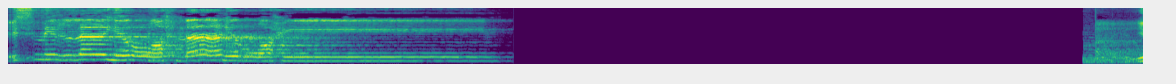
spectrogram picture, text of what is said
بسم الله الرحمن الرحيم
